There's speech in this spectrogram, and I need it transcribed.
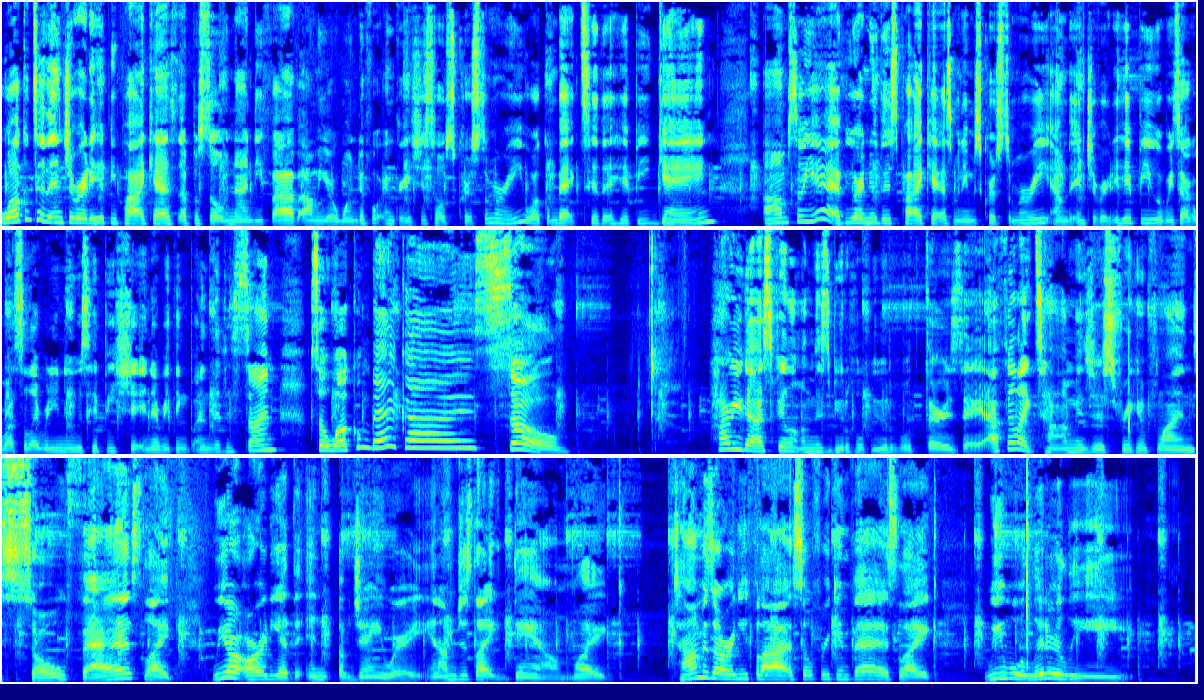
Welcome to the Introverted Hippie Podcast, episode 95. I'm your wonderful and gracious host, Crystal Marie. Welcome back to the Hippie Gang. Um, so yeah, if you are new to this podcast, my name is Crystal Marie. I'm the introverted hippie where we talk about celebrity news, hippie shit, and everything under the sun. So welcome back, guys. So how are you guys feeling on this beautiful, beautiful Thursday? I feel like time is just freaking flying so fast. Like we are already at the end of January, and I'm just like, damn, like time is already flying so freaking fast. Like we will literally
